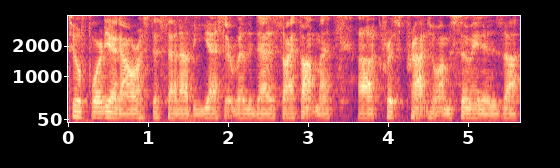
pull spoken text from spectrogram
to 48 hours to set up. Yes, it really does. So I thought my uh, Chris Pratt, who I'm assuming is uh,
